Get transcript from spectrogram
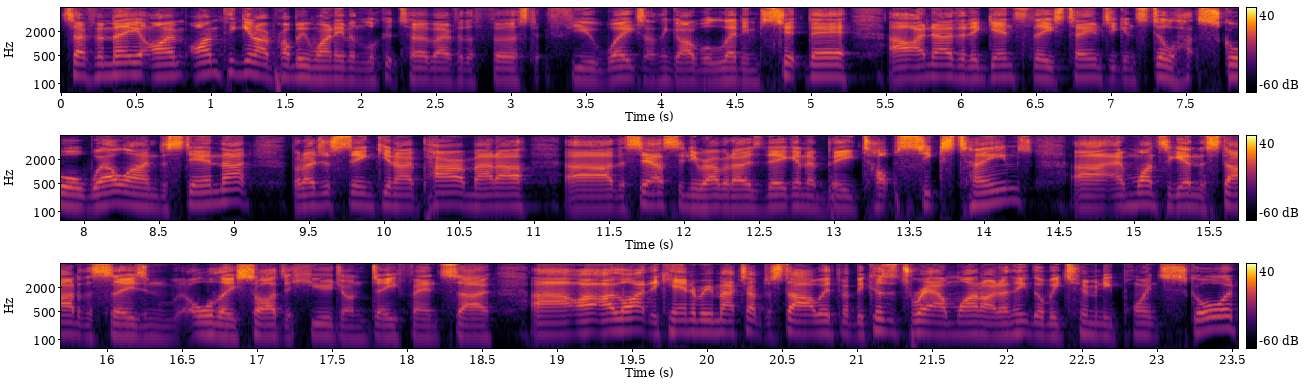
So, for me, I'm, I'm thinking I probably won't even look at Turbo for the first few weeks. I think I will let him sit there. Uh, I know that against these teams, you can still score well. I understand that. But I just think, you know, Parramatta, uh, the South Sydney Rabbitohs, they're going to be top six teams. Uh, and once again, the start of the season, all these sides are huge on defense. So uh, I, I, like the Canterbury matchup to start with. But because it's round one, I don't think there'll be too many points scored.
